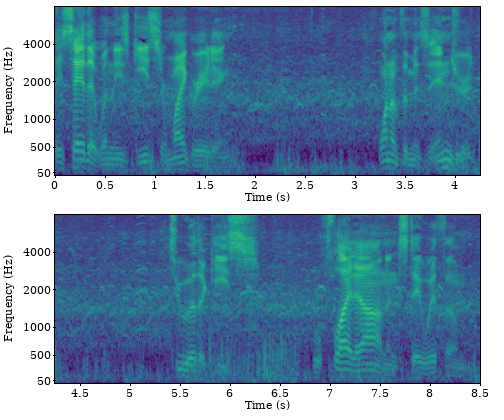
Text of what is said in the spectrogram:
They say that when these geese are migrating, one of them is injured, two other geese will fly down and stay with them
